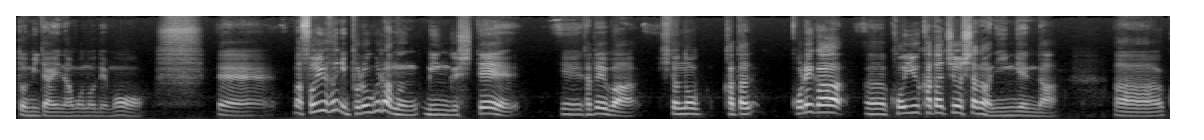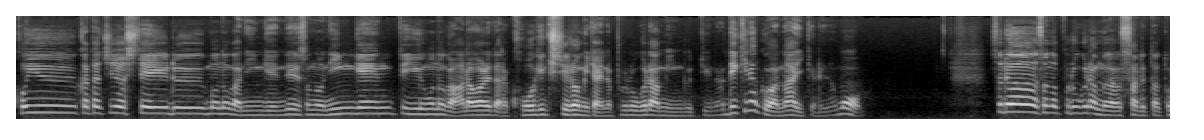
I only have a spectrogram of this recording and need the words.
トみたいなものでも、えーまあ、そういうふうにプログラミングして、えー例えば人の形これがこういう形をしたのは人間だ。あこういう形をしているものが人間でその人間っていうものが現れたら攻撃しろみたいなプログラミングっていうのはできなくはないけれどもそれはそのプログラムがされた通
